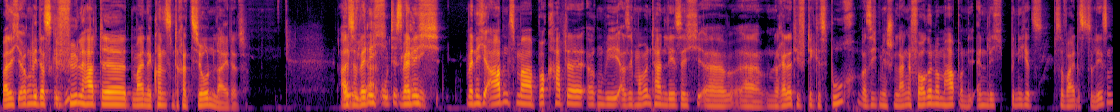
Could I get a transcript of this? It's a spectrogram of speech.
weil ich irgendwie Mhm. das Gefühl hatte, meine Konzentration leidet. Also Oh wenn ja, ich, oh, wenn kenn ich, wenn ich abends mal Bock hatte, irgendwie, also ich, momentan lese ich äh, äh, ein relativ dickes Buch, was ich mir schon lange vorgenommen habe und endlich bin ich jetzt soweit, es zu lesen.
